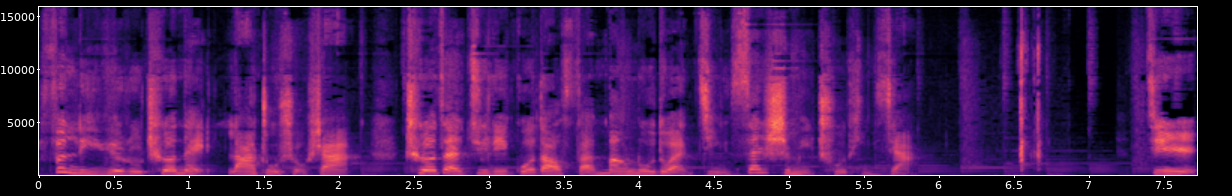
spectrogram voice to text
奋力跃入车内，拉住手刹，车在距离国道繁忙路段仅三十米处停下。近日，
